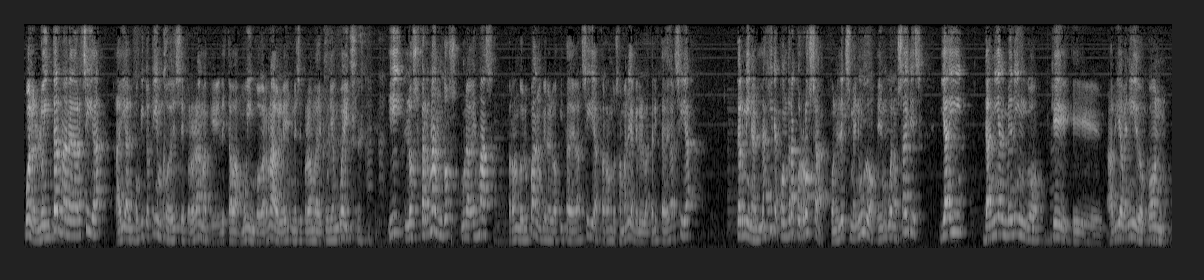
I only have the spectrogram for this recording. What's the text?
Bueno, lo internan a García, ahí al poquito tiempo de ese programa, que él estaba muy ingobernable, en ese programa de Julian Waits, y los Fernandos, una vez más, Fernando Lupano, que era el bajista de García, Fernando Samaria, que era el baterista de García, terminan la gira con Draco Rosa, con el ex menudo en Buenos Aires, y ahí Daniel Melingo, que eh, había venido con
